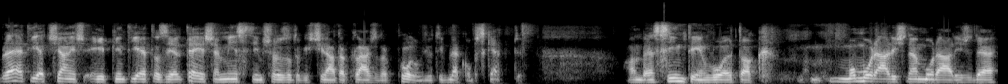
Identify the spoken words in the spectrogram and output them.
lehet ilyet csinálni, és egyébként ilyet azért teljesen mainstream sorozatok is csináltak, lásd a Call of Duty Black Ops 2 amiben szintén voltak morális, nem morális, de,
